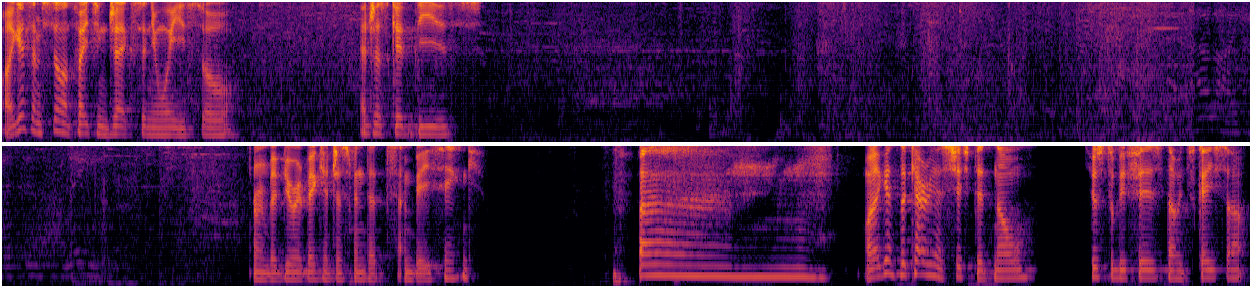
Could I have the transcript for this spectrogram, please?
I guess I'm still not fighting Jax anyway, so... I just get these. And by be right back, I just meant that I'm basing. Um, well, I guess the carry has shifted now. Used to be Fizz, now it's Kaisa.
